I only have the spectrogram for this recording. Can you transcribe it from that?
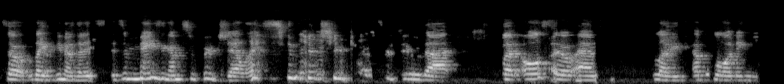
So like you know that it's it's amazing. I'm super jealous that you get to do that. But also um like applauding you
